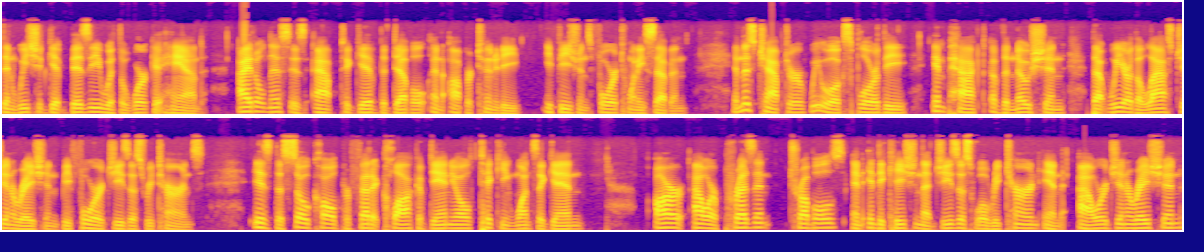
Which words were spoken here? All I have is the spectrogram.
then we should get busy with the work at hand. Idleness is apt to give the devil an opportunity. Ephesians 4:27. In this chapter, we will explore the impact of the notion that we are the last generation before Jesus returns. Is the so called prophetic clock of Daniel ticking once again? Are our present troubles an indication that Jesus will return in our generation,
